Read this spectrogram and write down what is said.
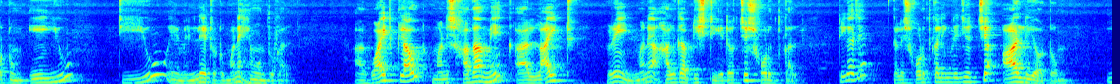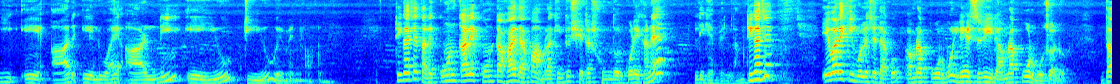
autumn A U T U M N late autumn মানে হেমন্তকাল। আর হোয়াইট ক্লাউড মানে সাদা মেঘ আর লাইট রেইন মানে হালকা বৃষ্টি, এটা হচ্ছে শরৎকাল, ঠিক আছে? তাহলে শরৎকাল ইংরেজি হচ্ছে early autumn E A R L Y early A U T U M N autumn ঠিক আছে? তাহলে কোন কালে কোনটা হয়? দেখো, আমরা কিন্তু সেটা সুন্দর করে এখানে লিখে ফেললাম, ঠিক আছে? এবারে কি বলেছে দেখো, আমরা পড়ব লেটস রিড আমরা পড়ব, চলো। The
